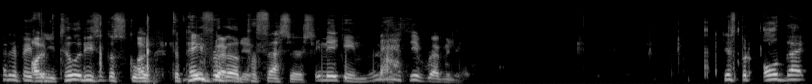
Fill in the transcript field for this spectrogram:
have to pay for utilities at the school, to pay for the revenue. professors. They make a massive revenue. Yes, but all that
